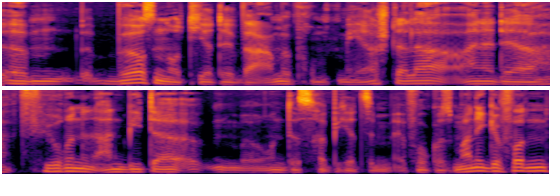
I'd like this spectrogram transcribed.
ähm, börsennotierte Wärmepumpenhersteller. Einer der führenden Anbieter, und das habe ich jetzt im Focus Money gefunden,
